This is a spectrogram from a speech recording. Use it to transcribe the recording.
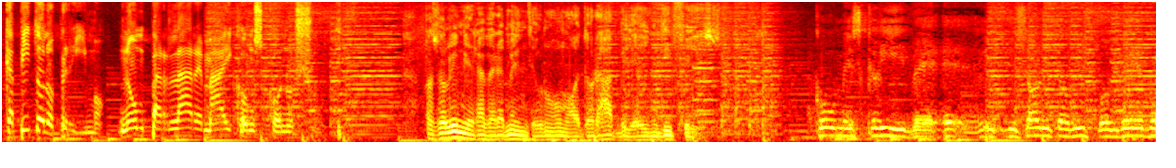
Capitolo primo. Non parlare mai con sconosciuti. Pasolini era veramente un uomo adorabile e indifeso. Come scrive, eh, di solito rispondevo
